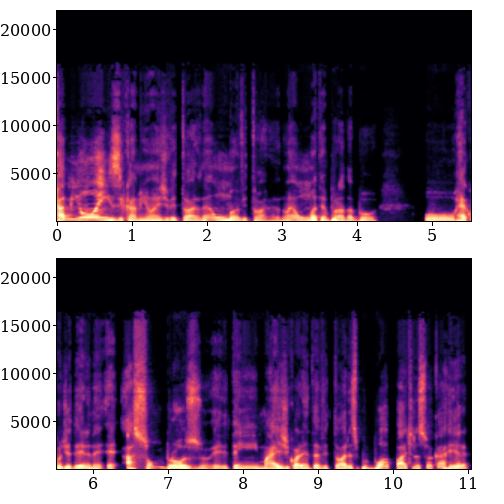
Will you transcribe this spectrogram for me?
caminhões e caminhões de vitórias, não é uma vitória, não é uma temporada boa. O recorde dele né, é assombroso. Ele tem mais de 40 vitórias por boa parte da sua carreira.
